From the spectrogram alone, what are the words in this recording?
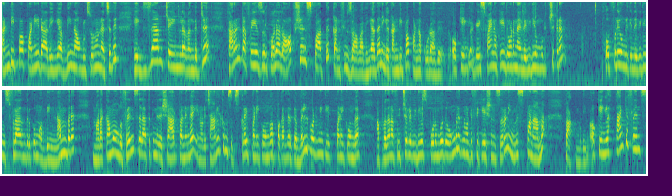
கண்டிப்பாக பண்ணிடாதீங்க அப்படின்னு நான் உங்களுக்கு சொல்லணும்னு நினச்சது. எக்ஸாம் டைமில் வந்துட்டு கரண்ட் அஃபேர்ஸ் இருக்கும்ல அதில் ஆப்ஷன்ஸ் பார்த்து கன்ஃபியூஸ் ஆகாதீங்க. அதான் நீங்கள் கண்டிப்பாக பண்ணக்கூடாது. ஓகேங்களா கைஸ் ஃபைன் ஓகே இதோட நான் இந்த வீடியோ முடிச்சுக்கிறேன். ஹோப்ஃபுல்லி உங்களுக்கு இந்த வீடியோ யூஸ்ஃபுல்லாக இருந்திருக்கும் அப்படின்னு நம்புகிறேன் மறக்காம உங்கள் ஃப்ரெண்ட்ஸ் எல்லாத்துக்கும் இதை ஷேர் பண்ணுங்க. என்னோட சேனலுக்கும் சப்ஸ்கிரைப் பண்ணிக்கோங்க. பக்கத்தில் இருக்க பெல் பட்டனையும் கிளிக் பண்ணிக்கோங்க. அப்போ தான் நான் ஃபியூச்சரில் வீடியோஸ் போடும்போது உங்களுக்கு நோட்டிஃபிகேஷன்ஸ் வரும். நீங்கள் மிஸ் பண்ணாமல் பார்க்க முடியும். ஓகேங்களா தேங்க்யூ ஃப்ரெண்ட்ஸ்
